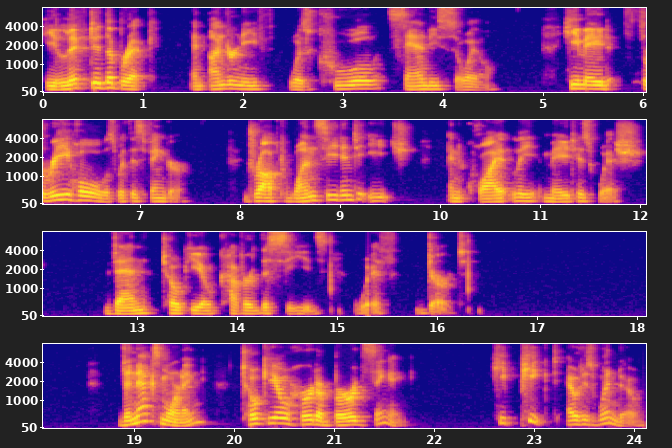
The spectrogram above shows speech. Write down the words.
He lifted the brick, and underneath was cool, sandy soil. He made three holes with his finger, dropped one seed into each, and quietly made his wish. Then Tokyo covered the seeds with dirt. The next morning, Tokyo heard a bird singing. He peeked out his window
